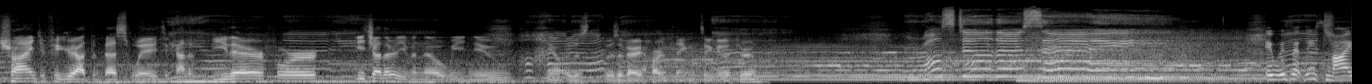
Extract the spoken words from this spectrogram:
trying to figure out the best way to kind of be there for each other, even though we knew, you know, it was it was a very hard thing to go through. It was at least my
